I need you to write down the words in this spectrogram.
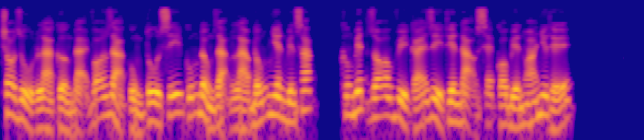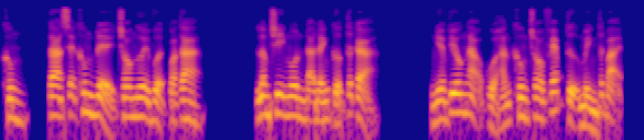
cho dù là cường đại võ giả cùng tu sĩ cũng đồng dạng là đống nhiên biến sắc, không biết rõ vì cái gì thiên đạo sẽ có biến hóa như thế. Không, ta sẽ không để cho ngươi vượt qua ta. Lâm chi ngôn đã đánh cược tất cả niềm kiêu ngạo của hắn không cho phép tự mình thất bại,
